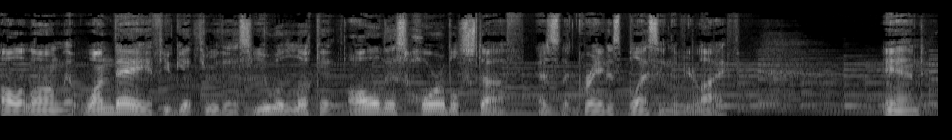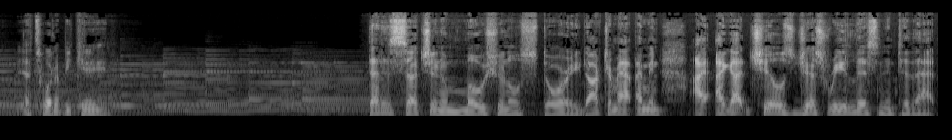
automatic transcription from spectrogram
all along that one day if you get through this, you will look at all this horrible stuff as the greatest blessing of your life. And that's what it became. That is such an emotional story. Dr. Matt, I mean, I, I got chills just re listening to that.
